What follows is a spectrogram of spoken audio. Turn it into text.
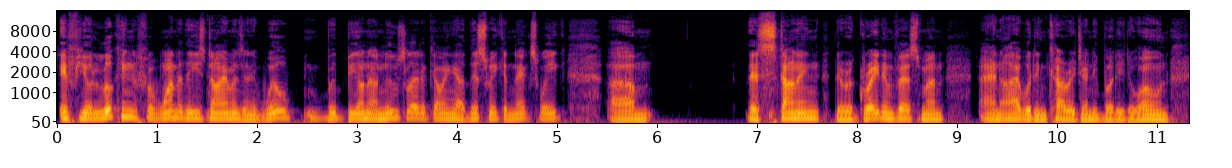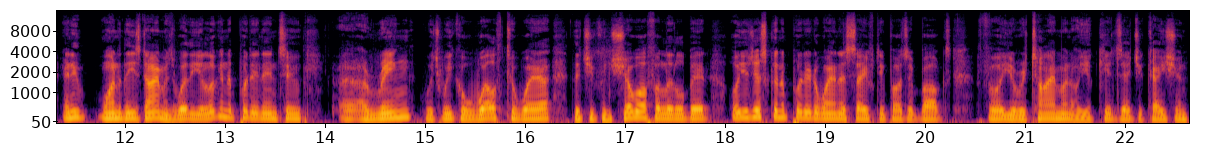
If you're looking for one of these diamonds, and it will be on our newsletter going out this week and next week, um, they're stunning. They're a great investment, and I would encourage anybody to own any one of these diamonds. Whether you're looking to put it into a, a ring, which we call wealth to wear, that you can show off a little bit, or you're just going to put it away in a safe deposit box for your retirement or your kids' education.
